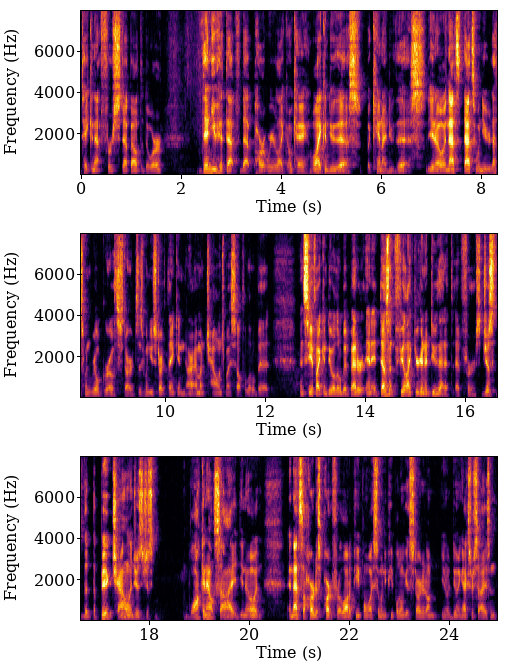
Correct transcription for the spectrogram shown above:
taking that first step out the door, then you hit that that part where you're like, okay, well, I can do this, but can I do this? You know, and that's that's when you that's when real growth starts. Is when you start thinking, all right, I'm going to challenge myself a little bit and see if I can do a little bit better. And it doesn't feel like you're going to do that at, at first. Just the the big challenge is just walking outside, you know, and and that's the hardest part for a lot of people. Why so many people don't get started on you know doing exercise, and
